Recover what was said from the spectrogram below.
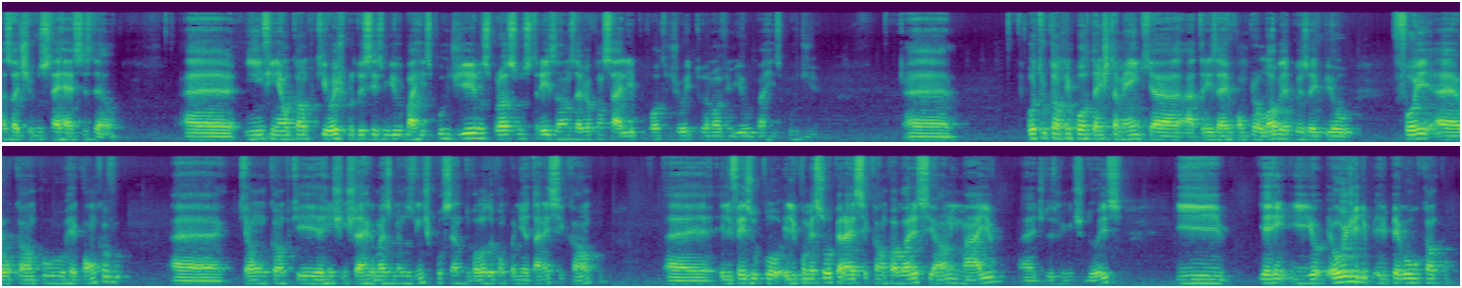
os ativos terrestres dela. É, e, enfim, é um campo que hoje produz 6 mil barris por dia e nos próximos três anos deve alcançar ali por volta de 8 a 9 mil barris por dia. É, outro campo importante também que a, a 3R comprou logo depois do IPO foi é, o campo recôncavo, é, que é um campo que a gente enxerga mais ou menos 20% do valor da companhia está nesse campo. É, ele fez o, ele começou a operar esse campo agora esse ano, em maio de 2022, e, e, e hoje ele, ele, pegou o campo,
